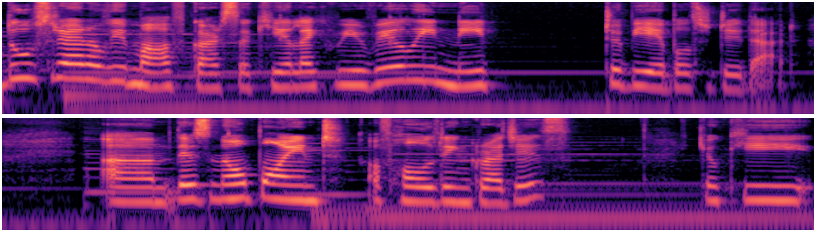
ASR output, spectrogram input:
ਦੂਸਰਿਆਂ ਨੂੰ ਵੀ ਮਾਫ ਕਰ ਸਕੀਏ। Like we really need to be able to do that um there's no point of holding grudges, ਕਿਉਂਕਿ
